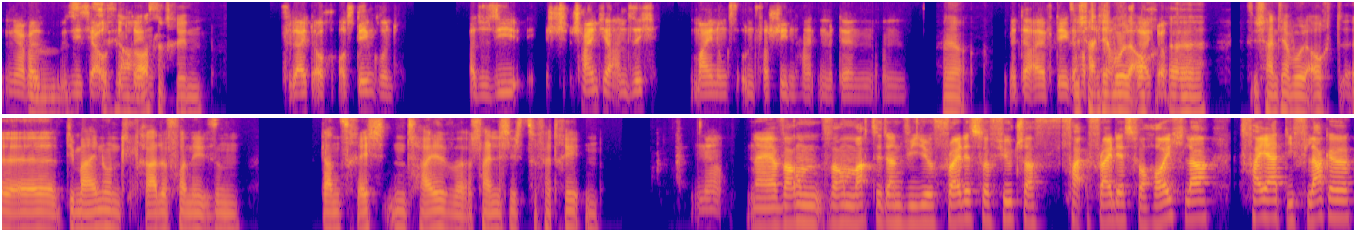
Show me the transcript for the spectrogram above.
ja weil Ähm, sie ist ja auch ausgetreten. ausgetreten. Vielleicht auch aus dem Grund. Also sie sch- scheint ja an sich Meinungsunverschiedenheiten mit den ähm, Ja. mit der AfD Sie gehabt scheint zu ja haben. wohl Vielleicht auch, äh, sie scheint ja wohl auch äh, die Meinung gerade von diesem ganz rechten Teil wahrscheinlich nicht zu vertreten. ja, Naja, warum, warum macht sie dann Video Fridays for Future, Fridays for Heuchler, feiert die Flagge,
